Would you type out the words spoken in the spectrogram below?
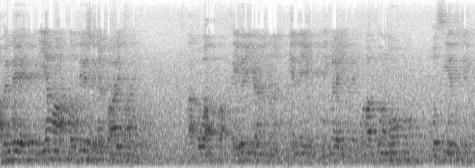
അവന്റെ നിയമ നിർദ്ദേശങ്ങൾ പാലിച്ചുകൊണ്ട് തത്വ കൈവരിക്കണമെന്ന് എന്നെയും നിങ്ങളെയും ഉണർത്തുന്നു. വസിയത്ത് ചെയ്യുന്നു.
